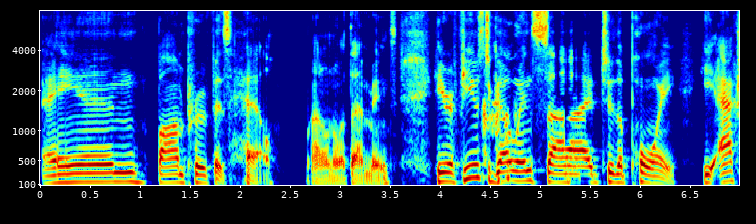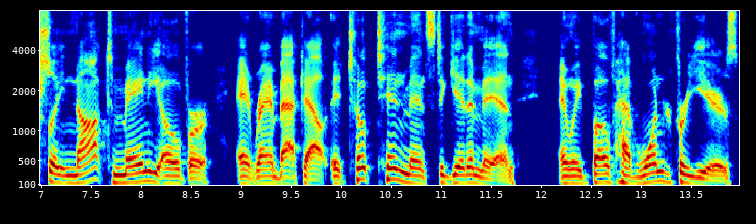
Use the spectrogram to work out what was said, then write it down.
and bomb proof as hell. I don't know what that means. He refused to go inside to the point he actually knocked Mandy over and ran back out. It took 10 minutes to get him in, and we both have wondered for years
